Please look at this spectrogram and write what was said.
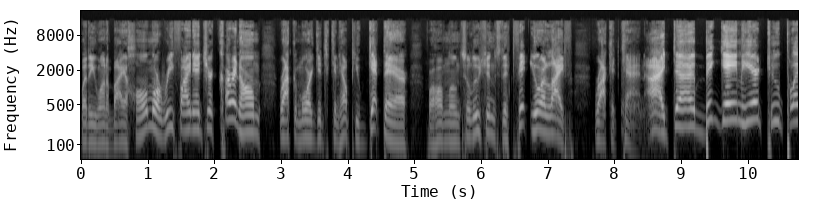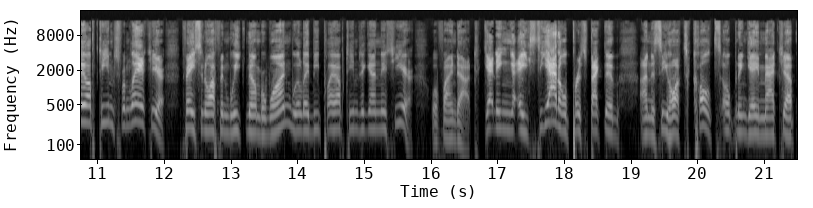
Whether you want to buy a home or refinance your current home, Rocket Mortgage can help you get there for home loan solutions that fit your life. Rocket can. All right, uh, big game here. Two playoff teams from last year facing off in week number one. Will they be playoff teams again this year? We'll find out. Getting a Seattle perspective on the Seahawks Colts opening game matchup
